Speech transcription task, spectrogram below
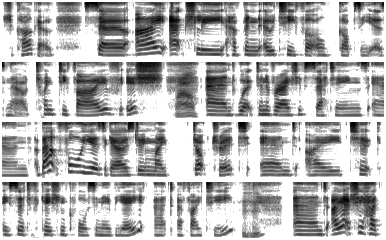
Chicago. So I actually have been OT for oh gobs of years now, 25 ish. Wow. And worked in a variety of settings. And about four years ago, I was doing my doctorate and I took a certification course in ABA at FIT. Mm-hmm. And I actually had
